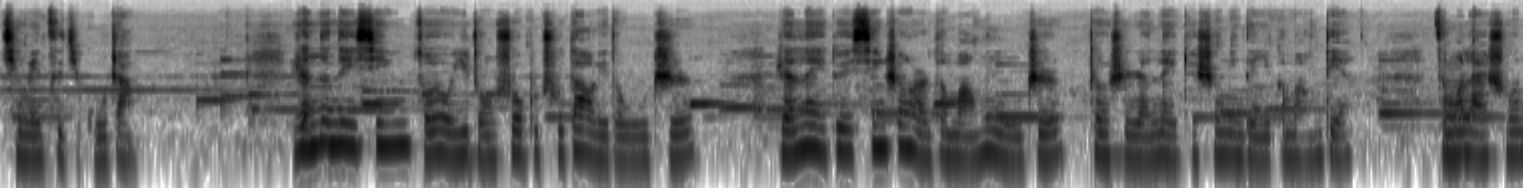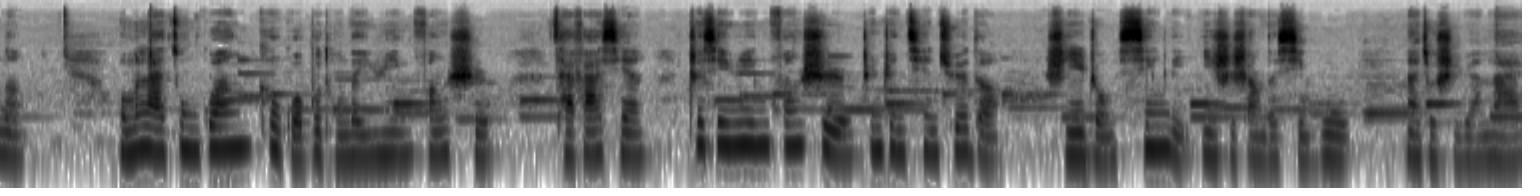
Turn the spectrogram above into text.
请为自己鼓掌。人的内心总有一种说不出道理的无知，人类对新生儿的盲目无知，正是人类对生命的一个盲点。怎么来说呢？我们来纵观各国不同的育婴方式，才发现这些育婴方式真正欠缺的是一种心理意识上的醒悟，那就是原来。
